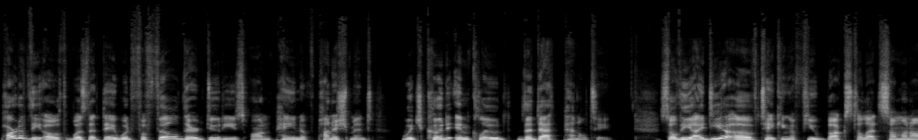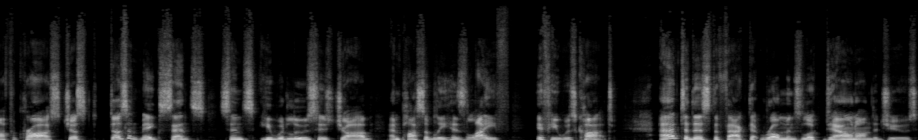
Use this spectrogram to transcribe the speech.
Part of the oath was that they would fulfill their duties on pain of punishment, which could include the death penalty. So the idea of taking a few bucks to let someone off a cross just doesn't make sense, since he would lose his job and possibly his life if he was caught. Add to this the fact that Romans looked down on the Jews,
